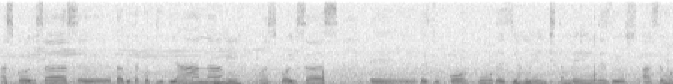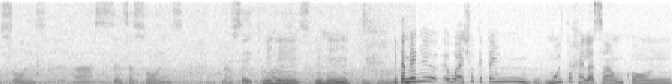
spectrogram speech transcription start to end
as coisas é, da vida cotidiana, uhum. com as coisas é, desde o corpo, desde uhum. a mente também, desde os, as emoções, as sensações. Não sei, que uhum. fala disso. Uhum. uhum. E também eu, eu acho que tem muita relação com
